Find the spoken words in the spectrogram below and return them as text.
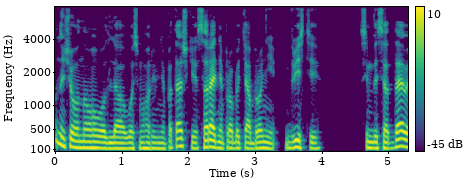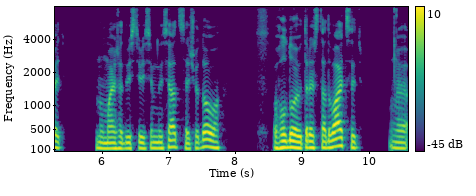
Ну, нічого нового для 8 рівня ПТшки. Середнє пробиття броні 279, ну майже 280, це чудово. Голдою 320, е,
